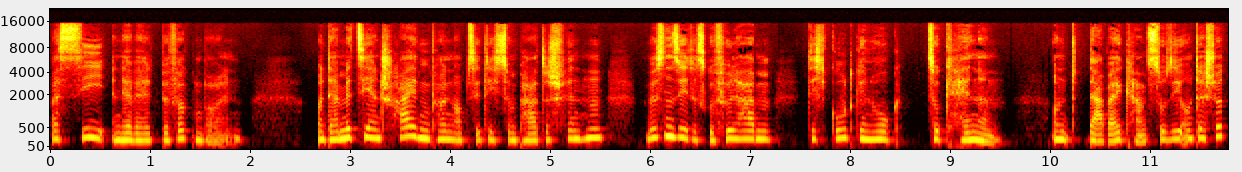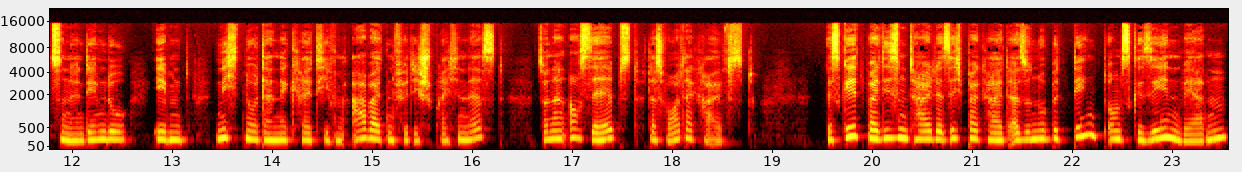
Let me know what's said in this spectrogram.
was sie in der Welt bewirken wollen. Und damit sie entscheiden können, ob sie dich sympathisch finden, müssen sie das Gefühl haben, dich gut genug zu kennen. Und dabei kannst du sie unterstützen, indem du eben nicht nur deine kreativen Arbeiten für dich sprechen lässt, sondern auch selbst das Wort ergreifst. Es geht bei diesem Teil der Sichtbarkeit also nur bedingt ums Gesehenwerden,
